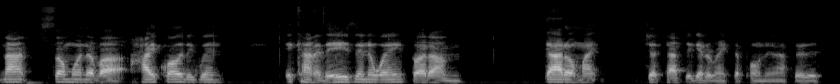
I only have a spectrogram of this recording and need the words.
not someone of a high quality win, it kind of is in a way. But um, Gatto might just have to get a ranked opponent after this.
